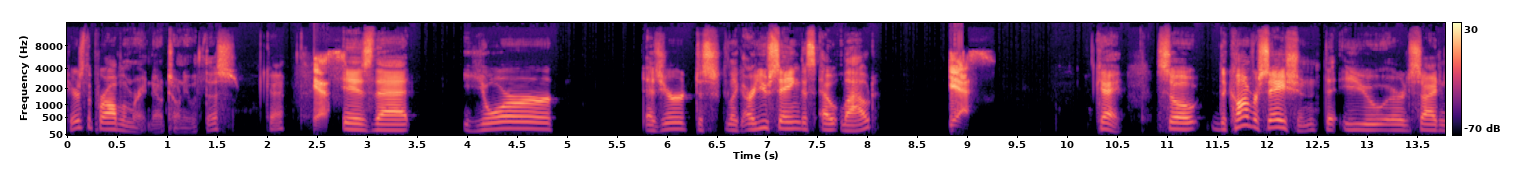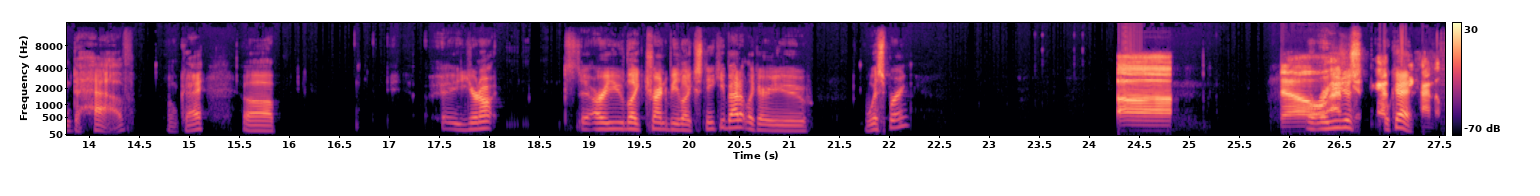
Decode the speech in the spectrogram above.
Here's the problem right now, Tony, with this Okay. Yes. is that you're as you're just like, are you saying this out loud? yes. Okay. So the conversation that you are deciding to have, okay, uh, you're not. Are you like trying to be like sneaky about it? Like, are you whispering? Uh. No. Or are you I'm just- okay, Kind of.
